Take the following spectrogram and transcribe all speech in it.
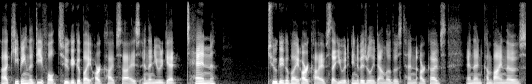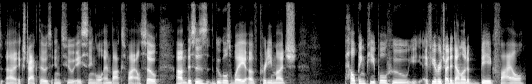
uh, keeping the default 2 gigabyte archive size, and then you would get 10 2 gigabyte archives that you would individually download those 10 archives and then combine those, uh, extract those into a single MBOX file. So um, this is Google's way of pretty much helping people who, if you ever try to download a big file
